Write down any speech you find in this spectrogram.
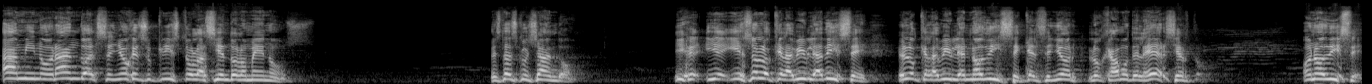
aminorando al Señor Jesucristo, lo haciéndolo menos. ¿Me está escuchando? Y, eso es lo que la Biblia dice. Es lo que la Biblia no dice, que el Señor lo acabamos de leer, ¿cierto? ¿O no dice?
